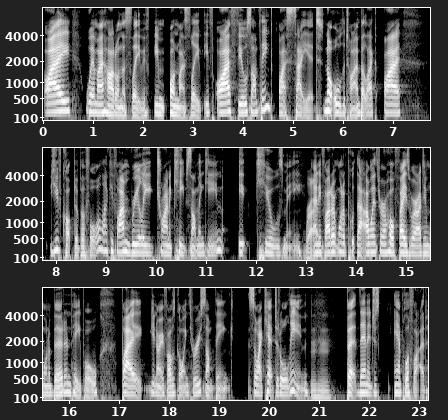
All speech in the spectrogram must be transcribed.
I wear my heart on the sleeve, if, in, on my sleeve. If I feel something, I say it. Not all the time, but like I, you've copped it before. Like if I'm really trying to keep something in, it kills me. Right. And if I don't want to put that, I went through a whole phase where I didn't want to burden people by, you know, if I was going through something. So I kept it all in Mm-hmm. but then it just amplified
